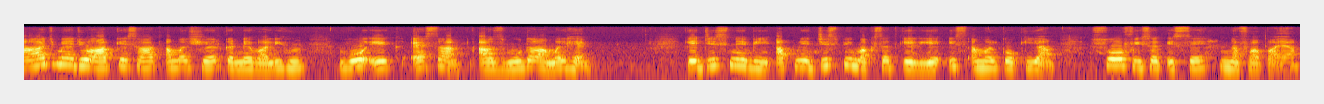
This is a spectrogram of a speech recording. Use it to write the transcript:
आज मैं जो आपके साथ अमल शेयर करने वाली हूँ, वो एक ऐसा आजमूदा अमल है कि जिसने भी अपने जिस भी मकसद के लिए इस अमल को किया, सौ फ़ीसद इससे नफ़ा पाया।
